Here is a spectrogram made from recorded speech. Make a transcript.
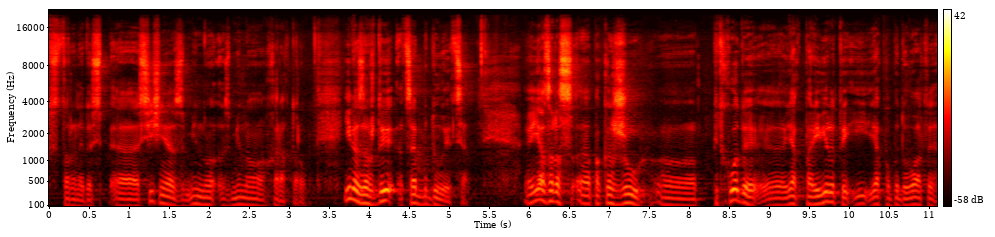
сторони, тобто е, січення змінного, змінного характеру. І не завжди це будується. Я зараз е, покажу е, підходи, як перевірити і як побудувати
